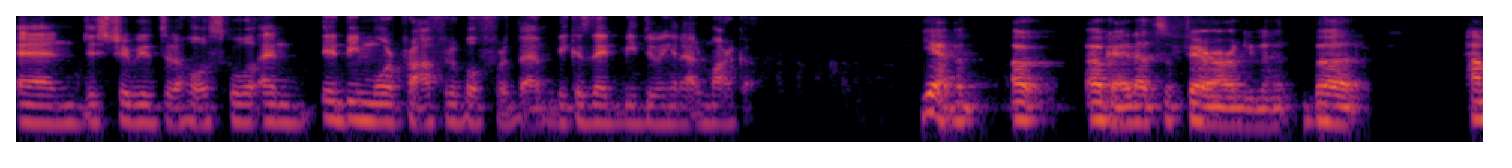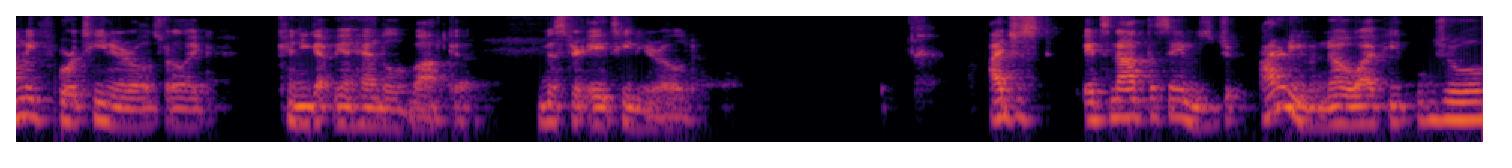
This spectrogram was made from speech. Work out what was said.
and distribute it to the whole school and it'd be more profitable for them because they'd be doing it at markup. Yeah, but oh, okay, that's a fair argument. But how many 14 year olds are like, can you get me a handle of vodka? Mr. 18 year old. I just, it's not the same as, Ju- I don't even know why people Juul.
